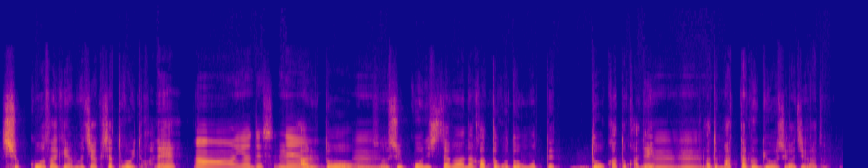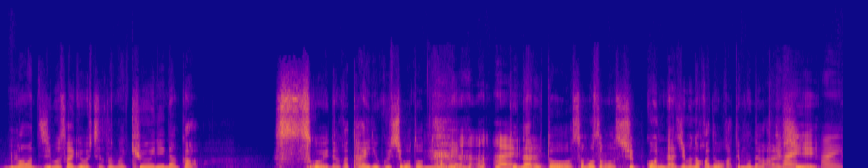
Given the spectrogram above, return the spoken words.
出向先がむちゃくちゃ遠いとかね、ああ嫌ですね。あると、うん。その出向に従わなかったことを思ってどうかとかね、うんうんあと全く業種が違うと。今まで事務作業してたのが急になんかすごいなんか体力仕事とかね。はいってなるとそもそも出向に馴染むのかどうかって問題もあるし、はいはい。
